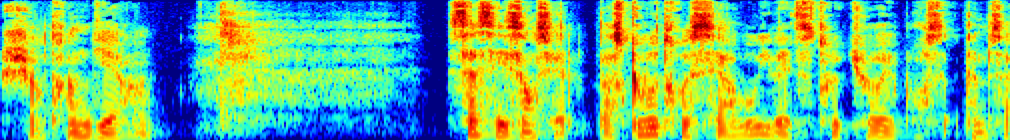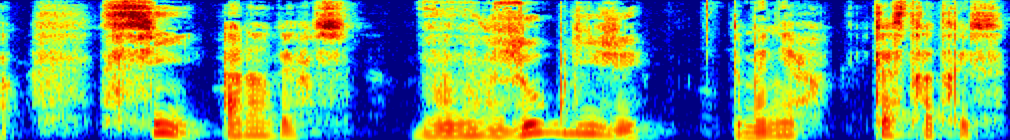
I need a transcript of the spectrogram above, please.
je suis en train de dire. Hein. Ça, c'est essentiel. Parce que votre cerveau, il va être structuré pour ça, comme ça. Si, à l'inverse, vous vous obligez de manière castratrice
